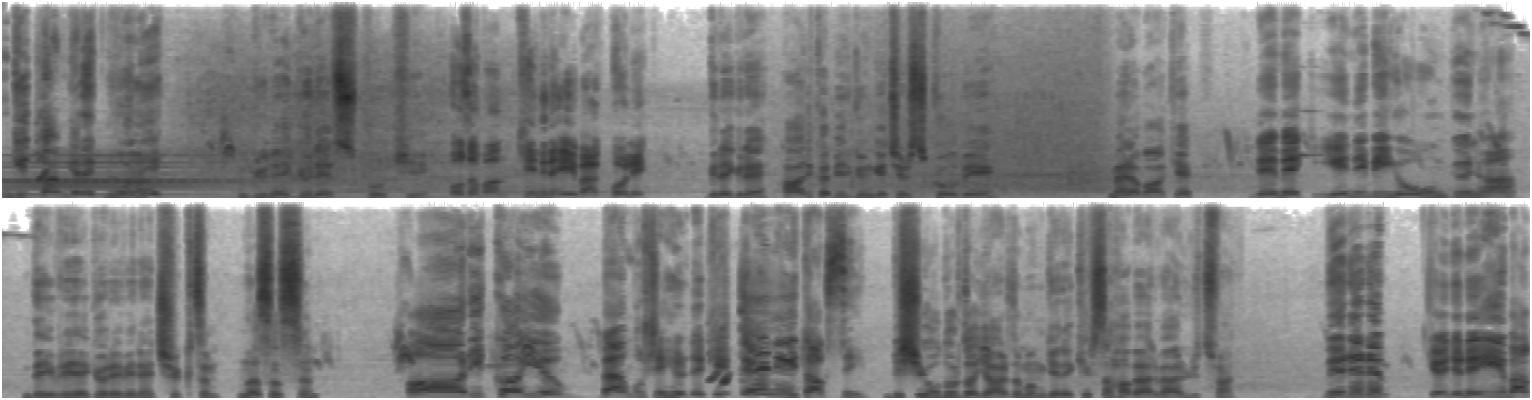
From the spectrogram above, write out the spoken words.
Gitmem gerek? Polly. Güle güle Spooky. O zaman kendine iyi bak Poli. Güle güle. Harika bir gün geçir Scooby. Merhaba Kep. Demek yeni bir yoğun gün ha? Devreye görevine çıktım. Nasılsın? Harikayım. Ben bu şehirdeki en iyi taksiyim. Bir şey olur da yardımım gerekirse haber ver lütfen. Veririm. Kendine iyi bak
